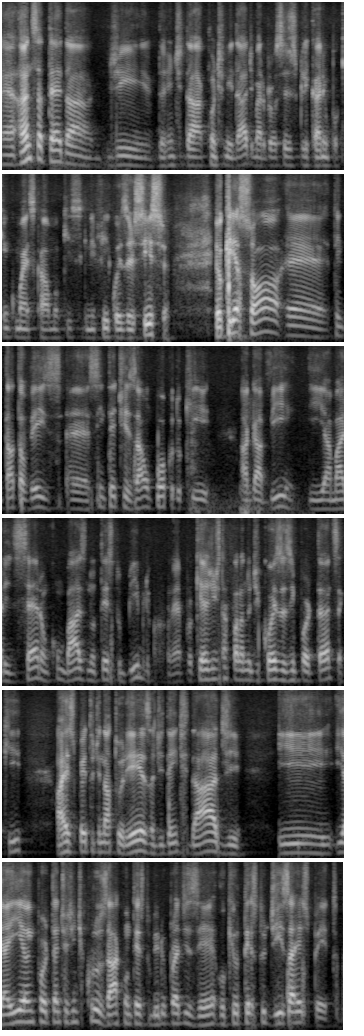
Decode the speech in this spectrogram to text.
É, antes até da, de, da gente dar continuidade, Mário, para vocês explicarem um pouquinho com mais calma o que significa o exercício, eu queria só é, tentar talvez é, sintetizar um pouco do que a Gabi e a Mari disseram com base no texto bíblico, né? Porque a gente está falando de coisas importantes aqui a respeito de natureza, de identidade, e, e aí é importante a gente cruzar com o texto bíblico para dizer o que o texto diz a respeito.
